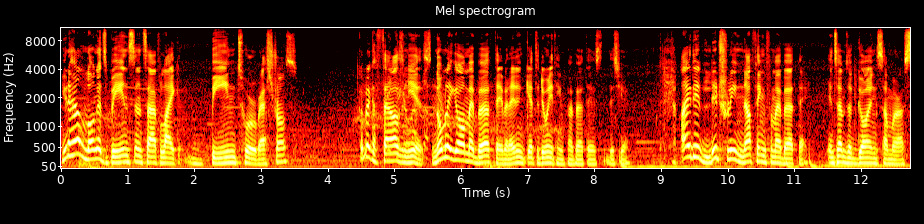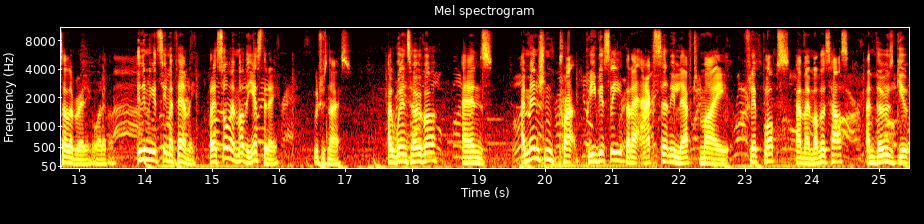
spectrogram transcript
You know how long it's been since I've like been to a restaurant? Got like a thousand years. Normally I go on my birthday, but I didn't get to do anything for my birthday this year. I did literally nothing for my birthday in terms of going somewhere or celebrating or whatever. Didn't even get to see my family. But I saw my mother yesterday, which was nice. I went over and I mentioned previously that I accidentally left my flip-flops at my mother's house and those give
